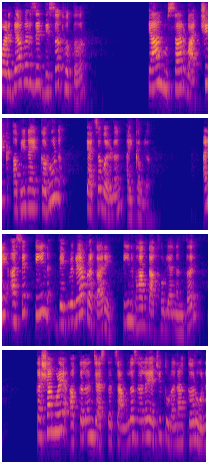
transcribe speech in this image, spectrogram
पडद्यावर जे दिसत होतं त्यानुसार वाचिक अभिनय करून त्याचं वर्णन ऐकवलं. आणि असे तीन वेगवेगळ्या प्रकारे तीन भाग दाखवल्यानंतर कशामुळे आकलन जास्त चांगलं झालं याची तुलना करून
